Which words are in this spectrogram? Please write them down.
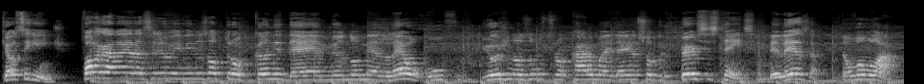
Que é o seguinte: Fala galera, sejam bem-vindos ao Trocando Ideia. Meu nome é Léo Rufo e hoje nós vamos trocar uma ideia sobre persistência, beleza? Então vamos lá.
